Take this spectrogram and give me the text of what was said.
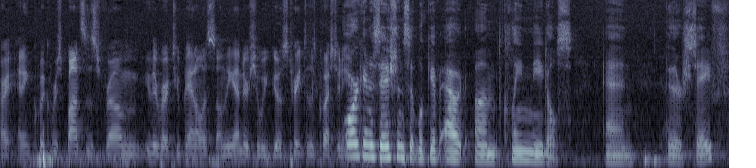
All right, any quick responses from either of our two panelists on the end, or should we go straight to this question here? Organizations that will give out um, clean needles, and they're safe,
